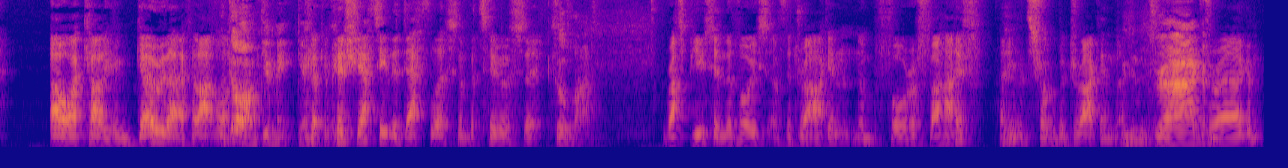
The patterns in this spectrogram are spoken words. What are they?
oh, I can't even go there for that one. Go on, give me, give me, give me. The Deathless, number 2 of 6. Good lad. Rasputin, the voice of the dragon, number 4 of 5. I even struggle with dragon. then. Drag. Dragon.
